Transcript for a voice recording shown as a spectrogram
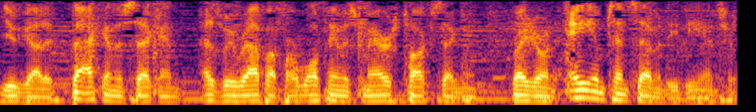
You got it. Back in a second as we wrap up our world famous marriage talk segment right here on AM 1070. The answer.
